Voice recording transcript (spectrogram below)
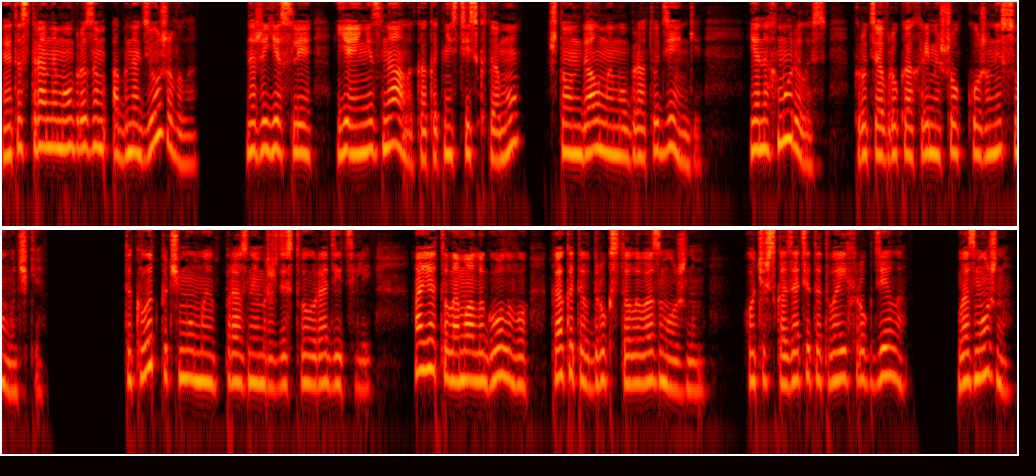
Это странным образом обнадеживало, даже если я и не знала, как отнестись к тому, что он дал моему брату деньги — я нахмурилась, крутя в руках ремешок кожаной сумочки. Так вот почему мы празднуем Рождество у родителей. А я-то ломала голову, как это вдруг стало возможным. Хочешь сказать, это твоих рук дело? Возможно,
